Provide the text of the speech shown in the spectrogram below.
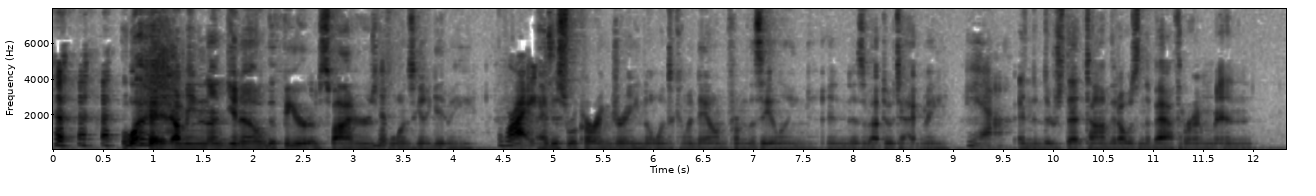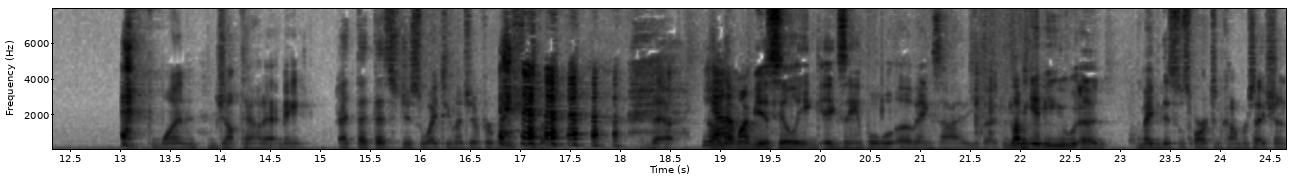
what? I mean, uh, you know, the fear of spiders, if one's going to get me. Right. I had this recurring dream that one's coming down from the ceiling and is about to attack me. yeah. And then there's that time that I was in the bathroom and one jumped out at me. That, that, that's just way too much information. That I mean, Yeah. that might be a silly example of anxiety, but let me give you uh maybe this will spark some conversation.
